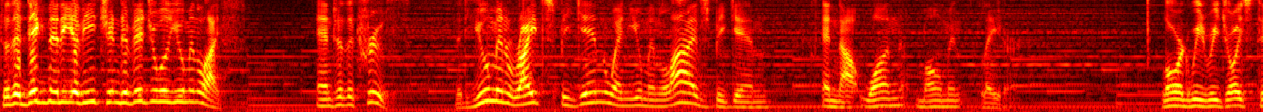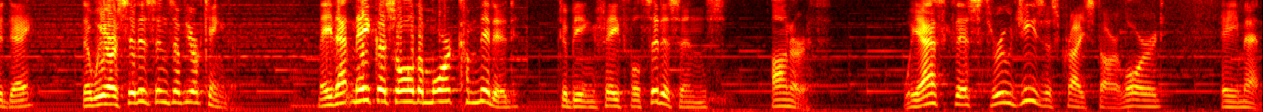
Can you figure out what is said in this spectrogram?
to the dignity of each individual human life, and to the truth that human rights begin when human lives begin and not one moment later. Lord, we rejoice today that we are citizens of your kingdom. May that make us all the more committed to being faithful citizens on earth. We ask this through Jesus Christ our Lord. Amen.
